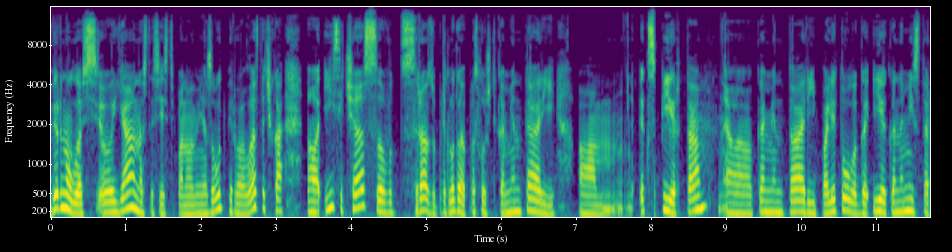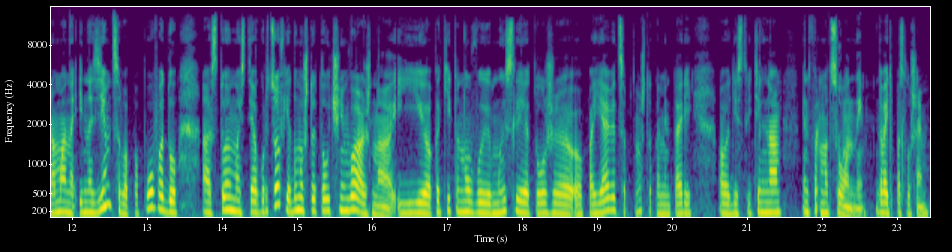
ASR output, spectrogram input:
Вернулась э, я, Анастасия Степанова меня зовут, Первая Ласточка. А, и сейчас э, вот сразу предлагаю послушать комментарий эксперта, а, комментарий политолога и экономиста Романа Иноземцева по поводу а, стоимости огурцов. Я думаю, что это очень важно, и какие-то новые мысли тоже э, появятся, потому что комментарий действительно информационный. Давайте послушаем.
